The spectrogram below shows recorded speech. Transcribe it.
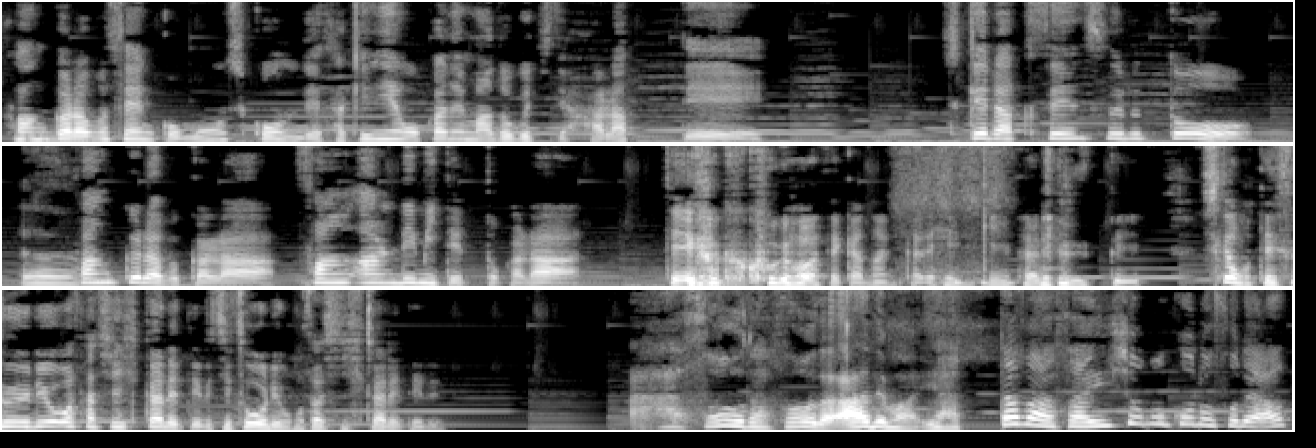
ファンクラブ先行申し込んで、先にお金窓口で払って、チケ落選すると、うん。ファンクラブから、ファンアンリミテッドから、定額小為替かなんかで返金されるっていう。しかも手数料は差し引かれてるし、送料も差し引かれてる。ああ、そうだそうだ。あ、でも、やったわ。最初の頃それあっ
